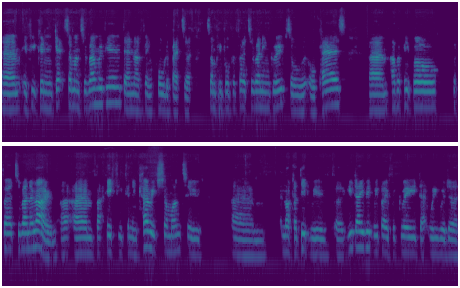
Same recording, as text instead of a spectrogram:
Um, if you can get someone to run with you, then I think all the better. Some people prefer to run in groups or, or pairs. Um, other people prefer to run alone. Uh, um, but if you can encourage someone to um, like I did with uh, you, David, we both agreed that we would uh,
